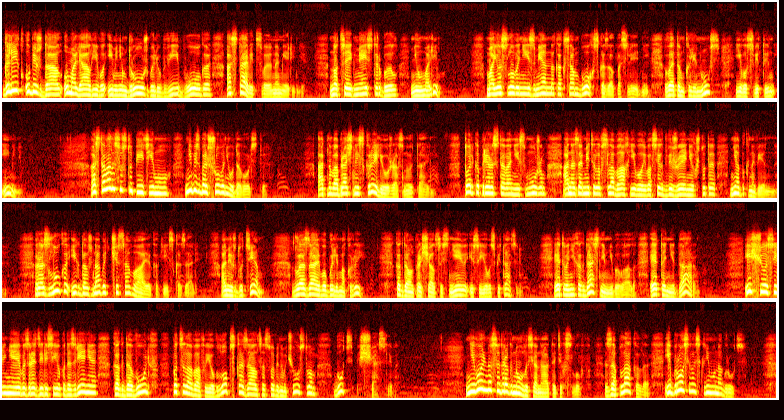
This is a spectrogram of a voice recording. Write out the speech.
Глик убеждал, умолял его именем дружбы, любви, Бога оставить свое намерение. Но цейгмейстер был неумолим. «Мое слово неизменно, как сам Бог», — сказал последний. «В этом клянусь его святым именем». Оставалось уступить ему не без большого неудовольствия. От новобрачной скрыли ужасную тайну. Только при расставании с мужем она заметила в словах его и во всех движениях что-то необыкновенное. Разлука их должна быть часовая, как ей сказали. А между тем глаза его были мокры, когда он прощался с нею и с ее воспитателем. Этого никогда с ним не бывало, это не даром. Еще сильнее возродились ее подозрения, когда Вульф, поцеловав ее в лоб, сказал с особенным чувством «Будь счастлива». Невольно содрогнулась она от этих слов, заплакала и бросилась к нему на грудь.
